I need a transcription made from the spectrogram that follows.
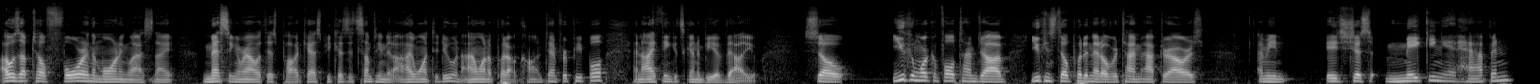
I was up till four in the morning last night messing around with this podcast because it's something that I want to do and I want to put out content for people, and I think it's going to be of value. So you can work a full time job, you can still put in that overtime after hours. I mean, it's just making it happen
